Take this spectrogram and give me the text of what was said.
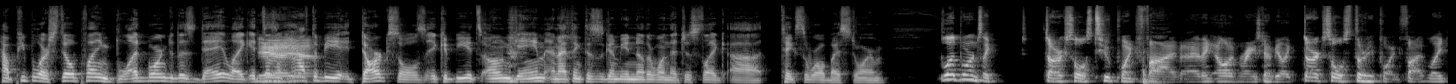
how people are still playing Bloodborne to this day. Like it doesn't Yeah, have to be Dark Souls; it could be its own game. And I think this is gonna be another one that just like uh takes the world by storm. Bloodborne's like Dark Souls 2.5, and I think Elden Ring's going to be like Dark Souls 3.5. Like,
